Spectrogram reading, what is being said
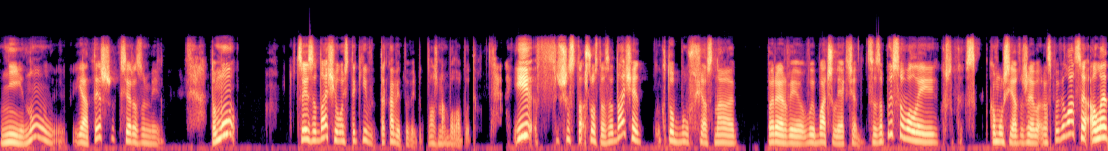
ні, ну я теж все розумію. Тому в цій задачі ось такі, така відповідь должна була бути. І шоста, шоста задача, хто був зараз на перерві, ви бачили, як це записували, і комусь я вже розповіла це, але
